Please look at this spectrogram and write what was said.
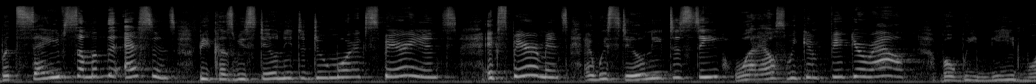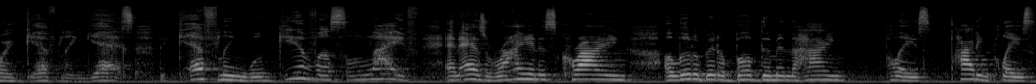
but save some of the essence because we still need to do more experience, experiments, and we still need to see what else we can figure out. But we need more Gelfling. Yes, the Gelfling will give us life. And as Rian is crying a little bit above them in the hiding place, hiding place,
